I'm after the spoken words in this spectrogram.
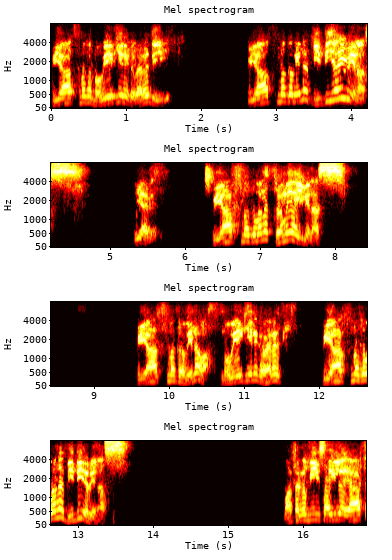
ක්‍රියාත්මක නොවේ කියන එක වැරදි. ක්‍රියාත්මක වෙන විදියයි වෙනස්. ඊයග. ක්‍රියාත්මක වන ක්‍රමයයි වෙනස්. ක්‍රියාත්මක වෙනවා. නොවේ කියන එක වැරදි. ක්‍රියාත්මක වන විදිය වෙනස්. මතක B සෛල එයාට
